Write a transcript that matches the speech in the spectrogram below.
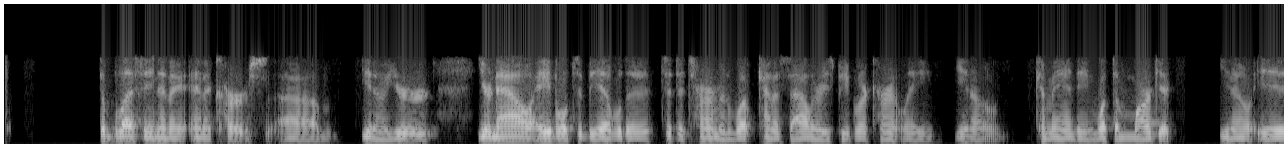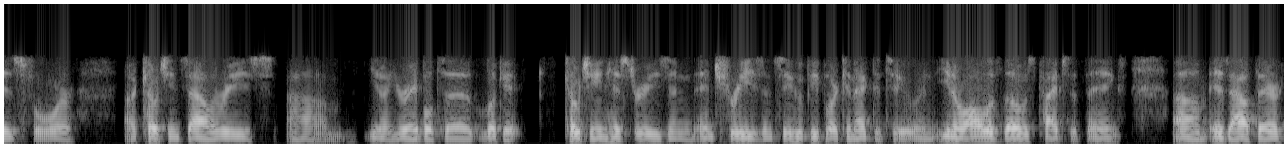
it's a blessing and a and a curse. Um, you know, you're you're now able to be able to to determine what kind of salaries people are currently, you know, commanding, what the market, you know, is for uh, coaching salaries. Um, you know, you're able to look at coaching histories and, and trees and see who people are connected to and you know all of those types of things um, is out there.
